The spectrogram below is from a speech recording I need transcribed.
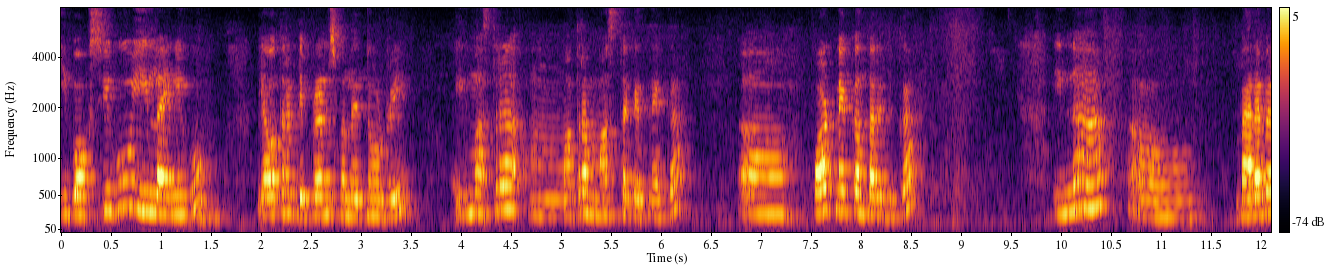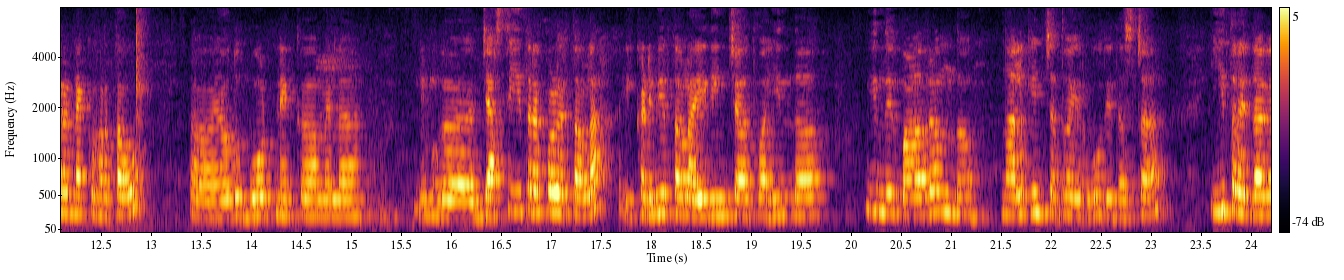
ಈ ಬಾಕ್ಸಿಗೂ ಈ ಲೈನಿಗೂ ಯಾವ ಥರ ಡಿಫ್ರೆನ್ಸ್ ಬಂದೈತೆ ನೋಡ್ರಿ. ಈಗ ಮಾತ್ರ ಮಾತ್ರ ಮಸ್ತ್ ಆಕೈತೆ ನೆಕ್ಕ ಪಾಟ್ ನೆಕ್ ಅಂತಾರೆ ಇದಕ್ಕೆ ಇನ್ನು ಬೇರೆ ಬೇರೆ ನೆಕ್ ಬರ್ತಾವೆ. ಯಾವುದು ಬೋಟ್ ನೆಕ್ ಆಮೇಲೆ ನಿಮ್ಗೆ ಜಾಸ್ತಿ ಈ ಥರ ಇರ್ತಾವಲ್ಲ, ಈ ಕಡಿಮೆ ಇರ್ತಾವಲ್ಲ, ಐದು ಇಂಚ ಅಥವಾ ಹಿಂದೆ ಹಿಂದೆ ಭಾಳ ಒಂದು ನಾಲ್ಕು ಇಂಚ್ ಅಥವಾ ಇರ್ಬೋದು ಇದಷ್ಟ. ಈ ಥರ ಇದ್ದಾಗ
